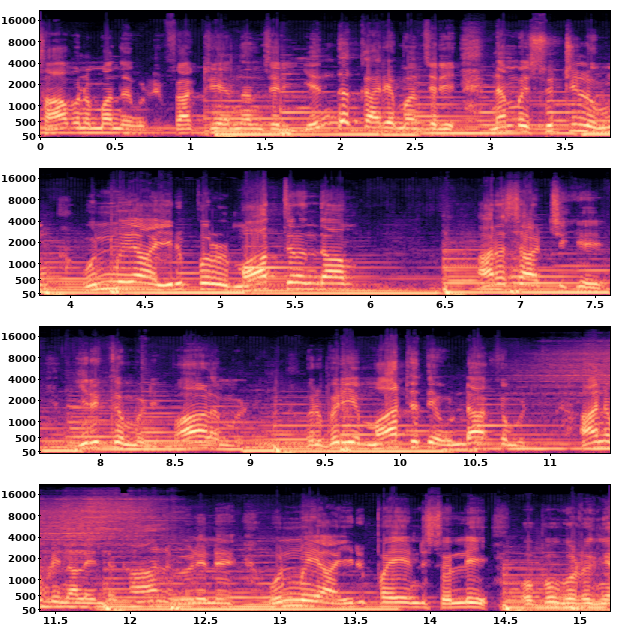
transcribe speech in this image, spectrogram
ஸ்தாபனமா இருந்தாலும் ஒரு ஃபேக்டரியா இருந்தாலும் சரி எந்த காரியமா இருந்தாலும் சரி நம்மை சுற்றிலும் உண்மையா இருப்பவர்கள் மாத்திரம்தான் அரசாட்சிக்கு இருக்க முடியும் வாழ முடியும். ஒரு பெரிய மாற்றத்தை உண்டாக்க முடியும். ஆனப்படினால இந்த கால வேளையில உண்மையா இருப்பேன் என்று சொல்லி ஒப்பு கொடுங்க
